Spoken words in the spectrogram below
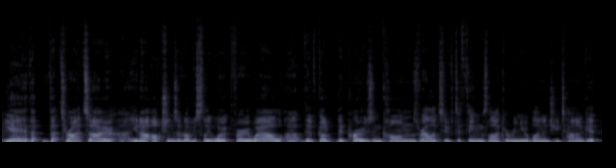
Yeah, that, that's right. So uh, you know, auctions have obviously worked very well. Uh, they've got their pros and cons relative to things like a renewable energy target.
